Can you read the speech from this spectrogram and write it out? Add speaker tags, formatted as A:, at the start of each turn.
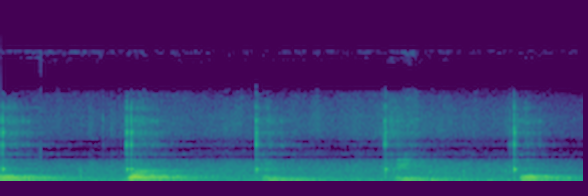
A: four. One, two, three, four.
